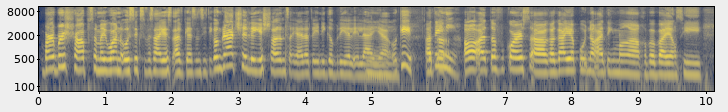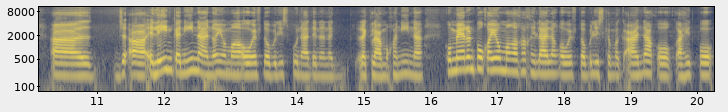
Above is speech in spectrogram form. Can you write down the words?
barbershop sa may 106 Visayas Ave, Quezon City. Congratulations, ayan, attorney Gabriel Ilaya. Mm. Okay, At, uh, oh, at of course, ah, kagaya po ng ating mga kababayang si ah, Ah, Elaine kanina, no, yung mga OFWs po natin na nagreklamo kanina. Kung meron po kayong mga kakilalang OFWs kamag-anak o kahit po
